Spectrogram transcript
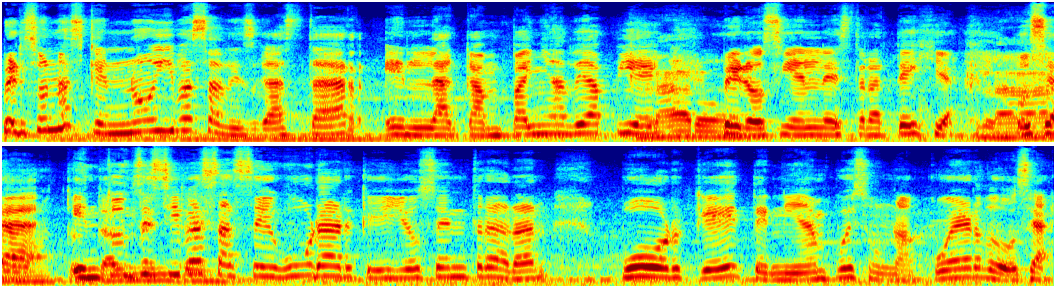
personas que no ibas a desgastar en la campaña de a pie, Claro. pero sí en la estrategia. Claro, o sea, entonces ibas a asegurar que ellos entraran porque tenían pues un acuerdo, o sea,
